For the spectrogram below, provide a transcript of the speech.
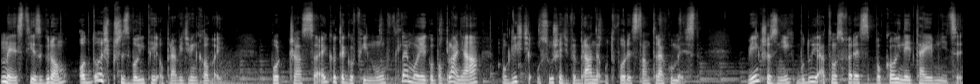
Myst jest grom o dość przyzwoitej oprawie dźwiękowej. Podczas całego tego filmu, w tle mojego poplania, mogliście usłyszeć wybrane utwory z soundtracku Myst. Większość z nich buduje atmosferę spokojnej tajemnicy.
